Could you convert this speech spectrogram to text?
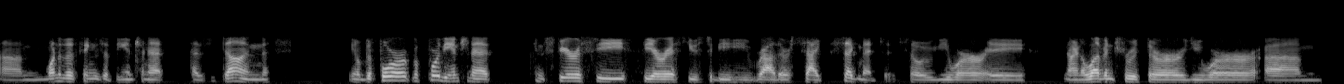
Um, one of the things that the internet has done, you know, before before the internet, conspiracy theorists used to be rather seg- segmented. So you were a 9/11 truther, you were um,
